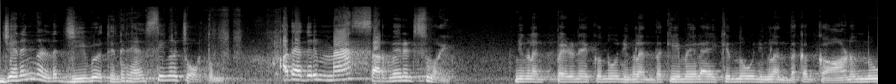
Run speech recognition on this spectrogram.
ജനങ്ങളുടെ ജീവിതത്തിന്റെ രഹസ്യങ്ങൾ ചോർത്തുന്നു. അതായത് ഒരു മാസ് സർവേലൻസ് പറയും. നിങ്ങൾ എപ്പോൾ എഴുന്നേൽക്കുന്നു നിങ്ങൾ എന്തൊക്കെ ഇമെയിൽ അയക്കുന്നു നിങ്ങൾ എന്തൊക്കെ കാണുന്നു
